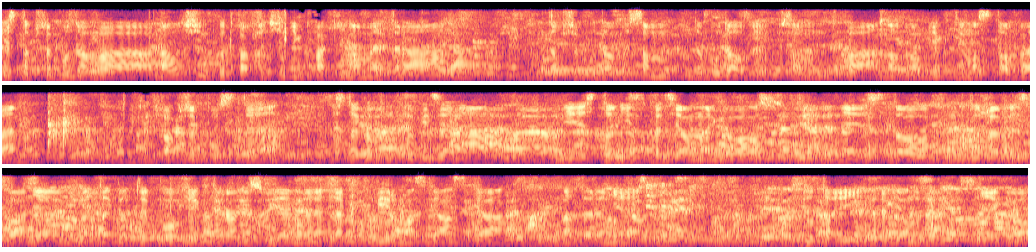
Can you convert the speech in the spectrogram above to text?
Jest to przebudowa na odcinku 2,2 km. Do przebudowy są, do budowy są dwa nowe obiekty mostowe, dwa przepusty. Z tego punktu widzenia nie jest to nic specjalnego, nie jest to duże wyzwanie. My tego typu obiekty realizujemy jako firma Skanska na terenie tutaj regionu pomorskiego,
